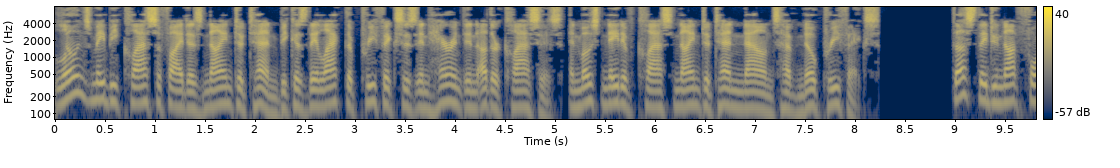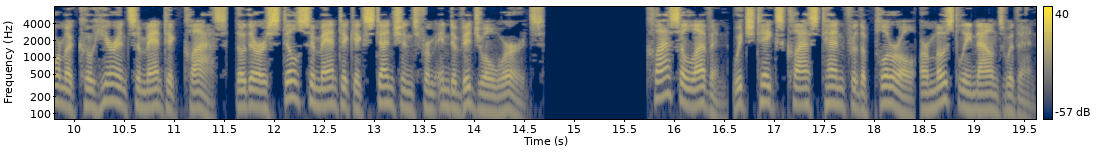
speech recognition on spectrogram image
Loans may be classified as 9 to 10 because they lack the prefixes inherent in other classes, and most native class 9 to 10 nouns have no prefix. Thus they do not form a coherent semantic class, though there are still semantic extensions from individual words. Class 11 which takes class 10 for the plural are mostly nouns with an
